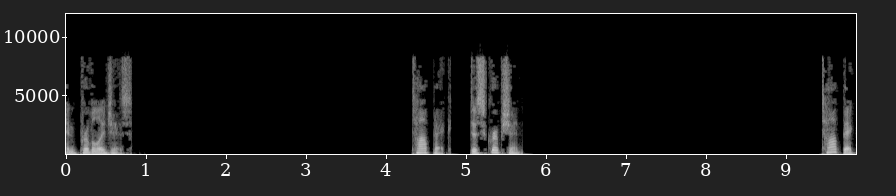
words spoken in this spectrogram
and privileges. Topic. Description Topic.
